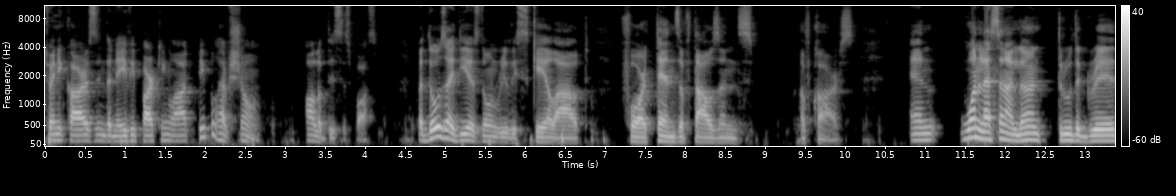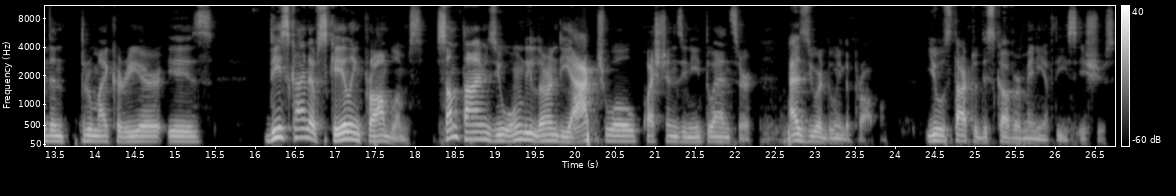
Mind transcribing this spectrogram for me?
20 cars in the Navy parking lot, people have shown all of this is possible. But those ideas don't really scale out for tens of thousands of cars. And one lesson I learned through the grid and through my career is these kind of scaling problems. Sometimes you only learn the actual questions you need to answer as you are doing the problem. You'll start to discover many of these issues.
